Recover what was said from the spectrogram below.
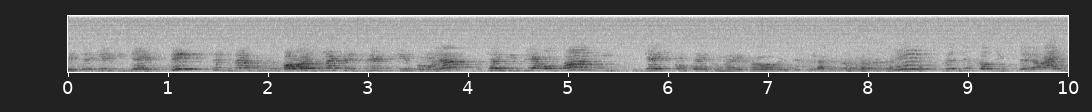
Mais c'est qu'il disait, si, heureusement que Dieu qui est bon là, ça ne lui plaira pas d'être conseil pour l'école. Dites, monsieur le conducteur, à une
